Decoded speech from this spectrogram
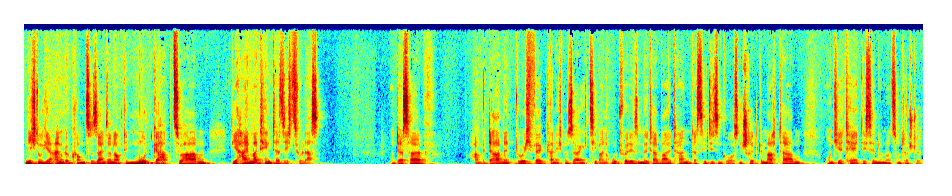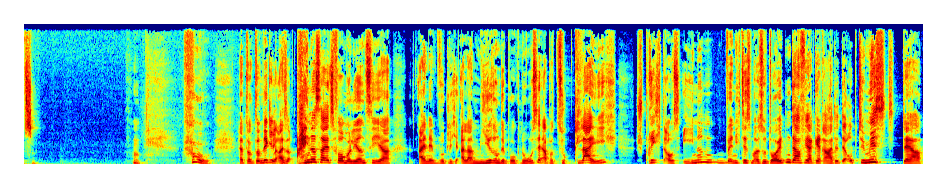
nicht nur hier angekommen zu sein, sondern auch den Mut gehabt zu haben, die Heimat hinter sich zu lassen. Und deshalb haben wir damit durchweg, kann ich nur sagen, ich ziehe meinen Hut für diesen Mitarbeitern, dass sie diesen großen Schritt gemacht haben und hier tätig sind und uns unterstützen. Hm. Puh, Herr Dr. Nickel, also einerseits formulieren Sie ja eine wirklich alarmierende Prognose, aber zugleich spricht aus Ihnen, wenn ich das mal so deuten darf, ja gerade der Optimist, der,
